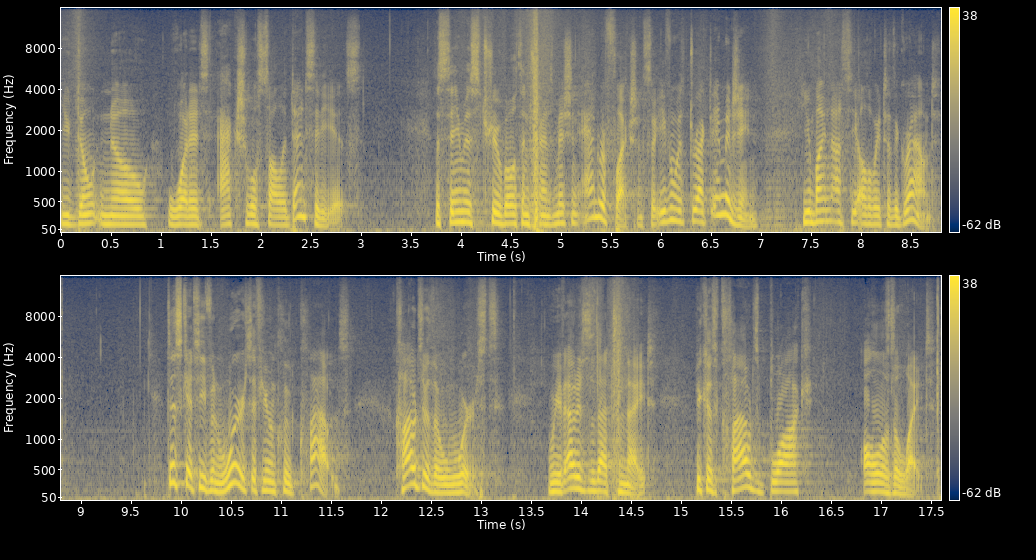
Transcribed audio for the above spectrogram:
You don't know what its actual solid density is. The same is true both in transmission and reflection. So even with direct imaging, you might not see all the way to the ground. This gets even worse if you include clouds. Clouds are the worst. We have evidence of that tonight because clouds block all of the light.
